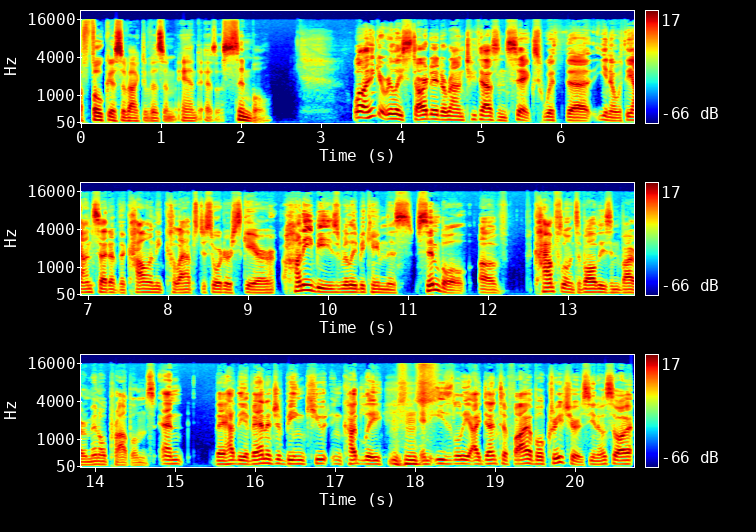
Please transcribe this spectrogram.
a focus of activism and as a symbol? Well, I think it really started around 2006 with the, you know, with the onset of the colony collapse disorder scare. Honeybees really became this symbol of confluence of all these environmental problems. And they had the advantage of being cute and cuddly mm-hmm. and easily identifiable creatures, you know. So uh,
